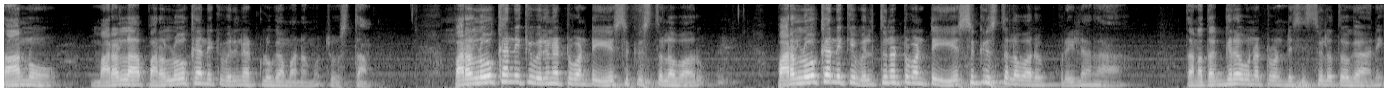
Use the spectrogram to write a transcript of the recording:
తాను మరలా పరలోకానికి వెళ్ళినట్లుగా మనము చూస్తాం. పరలోకానికి వెళ్ళినటువంటి యేసుక్రీస్తుల వారు పరలోకానికి వెళ్తున్నటువంటి యేసుక్రీస్తుల వారు ప్రియులరా తన దగ్గర ఉన్నటువంటి శిష్యులతో కానీ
